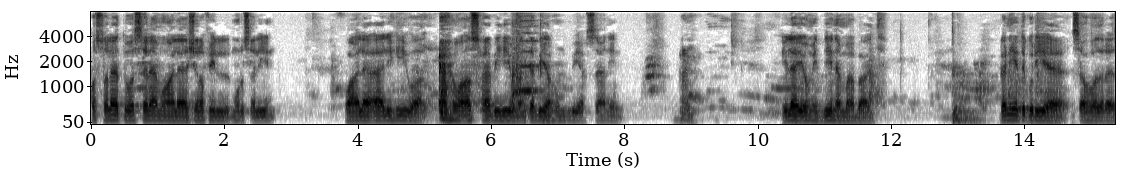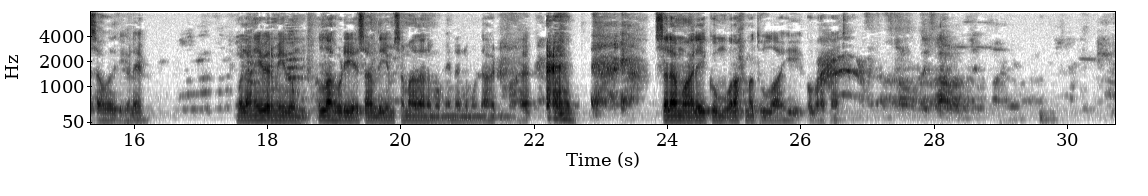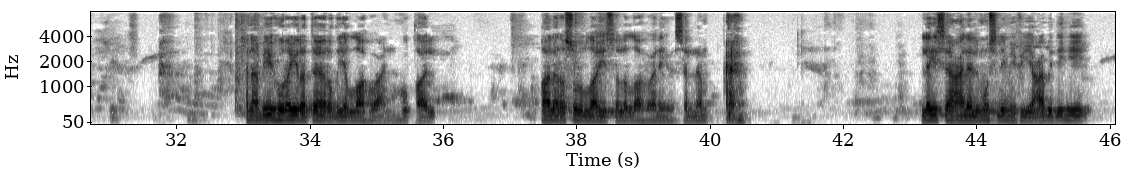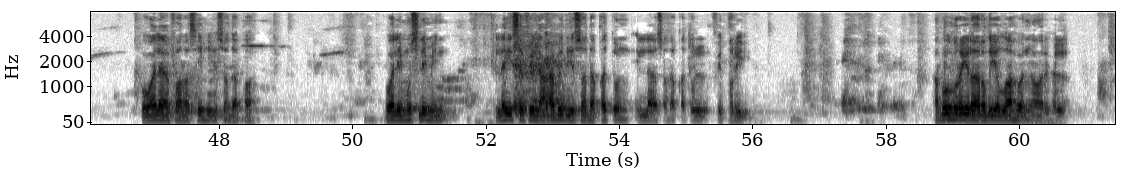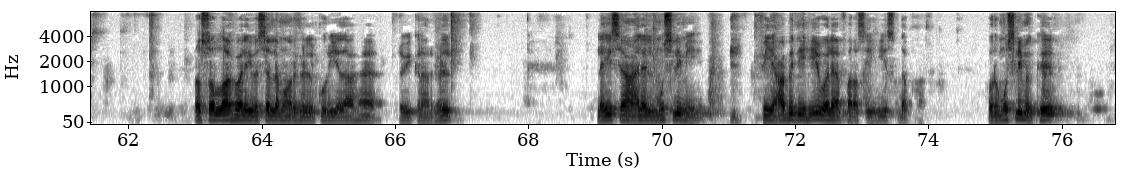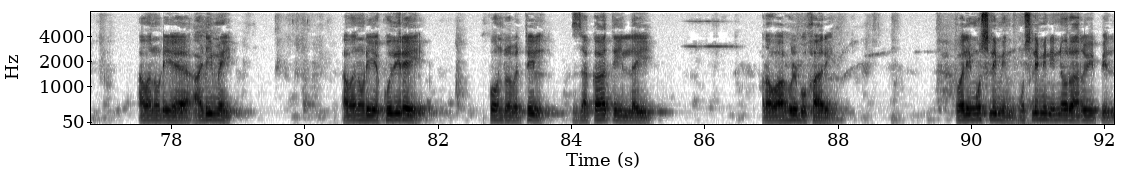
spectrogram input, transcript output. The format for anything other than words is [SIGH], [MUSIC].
والصلاة والسلام على أشرف المرسلين وعلى آله و- وأصحابه ومن تبعهم بإحسان إلى يوم الدين أما بعد கண்ணியத்துக்குரிய சகோதர சகோதரிகளே உங்கள் அனைவர் மீதும் அல்லாஹுடைய சாந்தியும் சமாதானமும் என்னென்னும் உண்டாகட்டுமாக அஸ்ஸலாமு அலைக்கும் வரஹ்மத்துல்லாஹி வபரகாத்து عن أبي هريرة رضي الله عنه قال قال رسول الله صلى الله عليه وسلم [CLEARS THROAT] ليس على المسلم في عبده ولا فرسه صدقة ولمسلم ليس في العبد صدقة إلا صدقة الفطر அபூ ஹுரைரா ரலியல்லாஹு அன்ஹு அவர்கள் ரசல்லாஹு அலி வசல்லம் அவர்கள் கூறியதாக அறிவிக்கிறார்கள். லைச அலல் முஸ்லிமி ஃபி அபுதிஹி வல ஃபரசிஹி சுதகா. ஒரு முஸ்லிமுக்கு அவனுடைய அடிமை அவனுடைய குதிரை போன்றவற்றில் ஜகாத் இல்லை. ரவாகுல் புகாரி. வலி முஸ்லிமின் முஸ்லிமின் இன்னொரு அறிவிப்பில்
